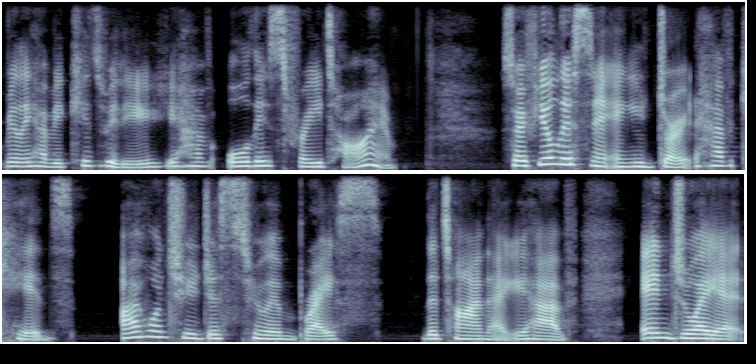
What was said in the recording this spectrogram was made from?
really have your kids with you, you have all this free time. So if you're listening and you don't have kids, I want you just to embrace the time that you have. Enjoy it.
